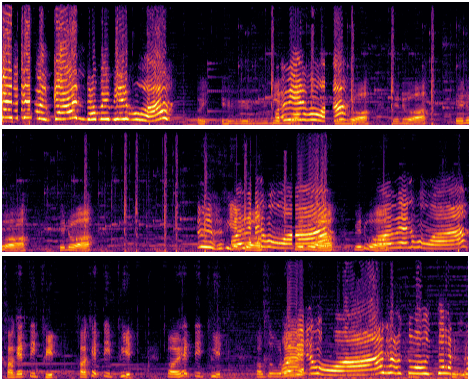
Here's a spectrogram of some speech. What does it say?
กันไม่ได้เหมือนกันทำไมเวียนหัวเฮ้ยเฮ้ยโอ้ยเวียนหัวเวียนหัวเวียนหัวเวียนหัวเวียนหัวเออเวียโอ้นยหัเวีวยนหัวเวียนหัวเวียนหัวโอ้ยเวียนหัวเขาแค่ติดพิษเขาแค่ติดพิษเขาแค่ติดพิษเขาสู้โอ้ยได้เวียนหัวเธอโกงจัดเล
